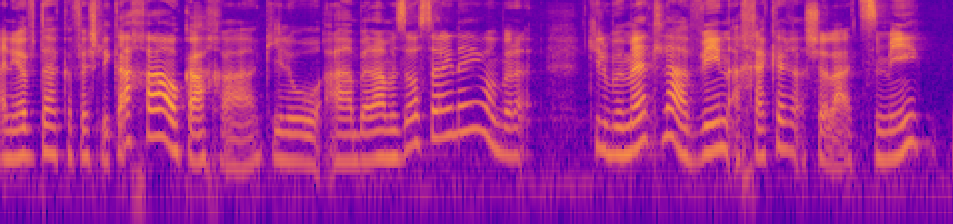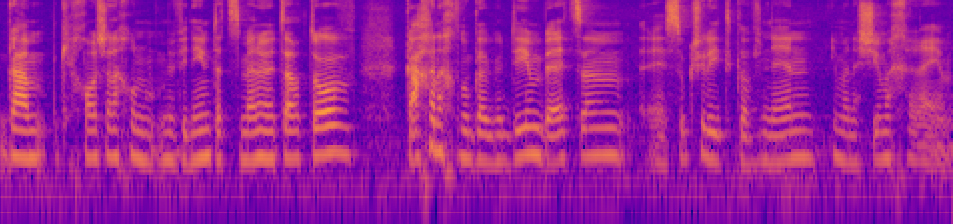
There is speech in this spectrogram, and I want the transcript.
אני אוהבת את הקפה שלי ככה או ככה? כאילו, הבן אדם הזה עושה לי נעים? או בן... כאילו, באמת להבין, החקר של העצמי, גם ככל שאנחנו מבינים את עצמנו יותר טוב, ככה אנחנו גם יודעים בעצם אה, סוג של להתכוונן עם אנשים אחרים.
